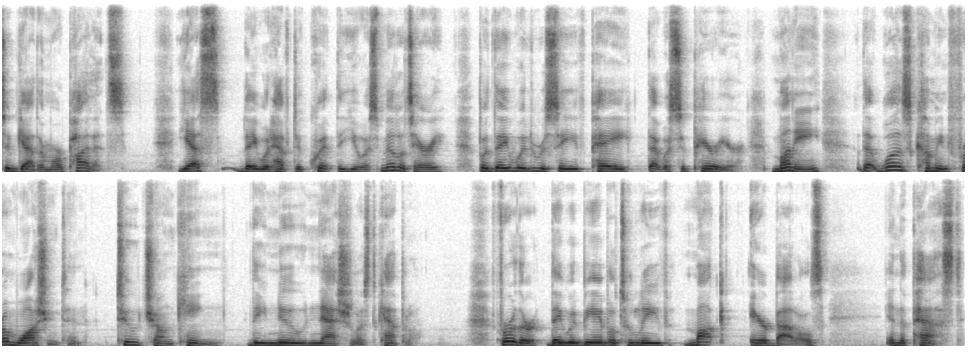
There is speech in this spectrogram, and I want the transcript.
to gather more pilots. Yes, they would have to quit the U.S. military, but they would receive pay that was superior, money that was coming from Washington to Chongqing, the new nationalist capital. Further, they would be able to leave mock air battles in the past.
